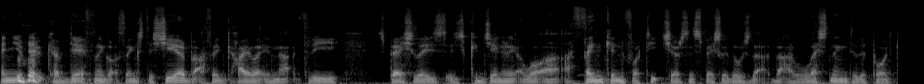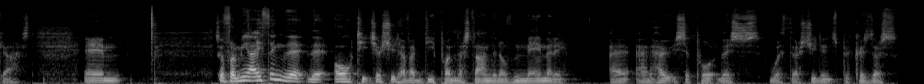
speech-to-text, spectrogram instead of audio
in your book have definitely got things to share, but I think highlighting that three especially is, is can generate a lot of, of thinking for teachers, especially those that, that are listening to the podcast. Um, so for me, I think that, that all teachers should have a deep understanding of memory and, and how to support this with their students because there's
